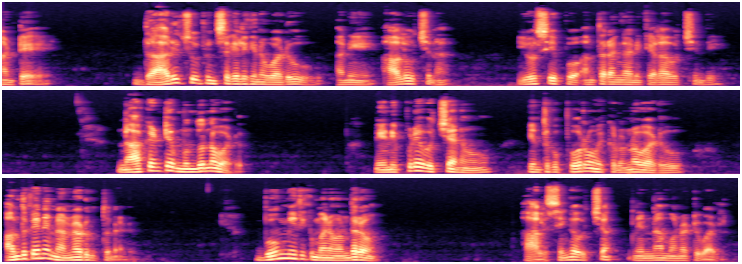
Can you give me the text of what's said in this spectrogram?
అంటే దారి చూపించగలిగిన వాడు అనే ఆలోచన యోసేపు అంతరంగానికి ఎలా వచ్చింది? నాకంటే ముందున్నవాడు. నేను ఇప్పుడే వచ్చాను. ఇంతకు పూర్వం ఇక్కడ ఉన్నవాడు అందుకనే నన్ను అడుగుతున్నాడు. భూమి మీదకి మనం అందరం ఆలస్యంగా వచ్చాం. నిన్న మొన్నటి వాళ్ళు.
